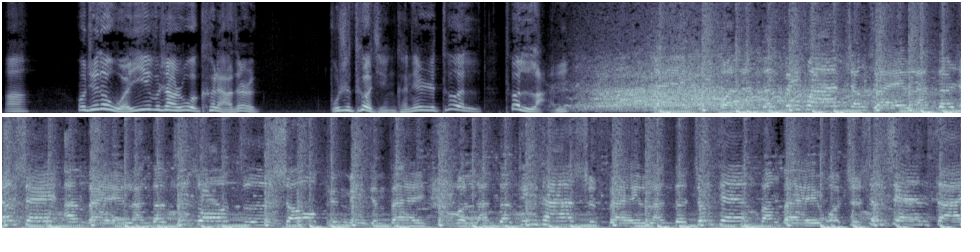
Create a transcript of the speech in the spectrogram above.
啊，我觉得我衣服上如果刻俩字儿，不是特勤，肯定是特特懒。我懒得废话张嘴，懒得让谁安慰，懒得自作自受拼命减肥。我懒得听他是非，懒得整天防备，我只想现在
